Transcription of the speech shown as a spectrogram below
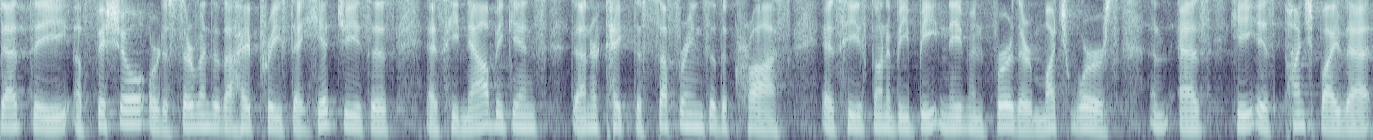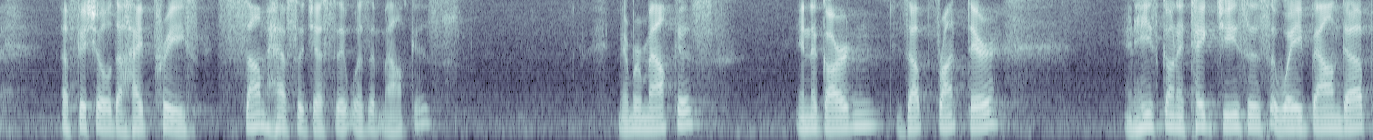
that the official or the servant of the high priest that hit Jesus as he now begins to undertake the sufferings of the cross, as he's going to be beaten even further, much worse, as he is punched by that official, the high priest. Some have suggested it was it Malchus. Remember Malchus in the garden? He's up front there and he's going to take Jesus away bound up,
